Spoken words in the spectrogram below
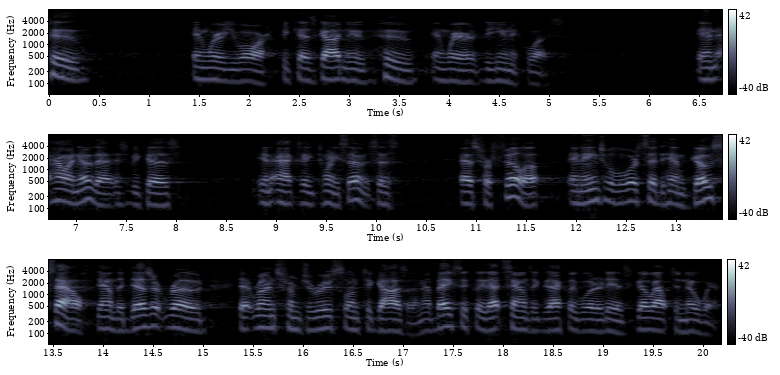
who and where you are because God knew who and where the eunuch was. And how I know that is because in Acts 8:27 it says, "As for Philip, an angel of the Lord said to him, "Go south down the desert road that runs from Jerusalem to Gaza." Now basically that sounds exactly what it is. Go out to nowhere.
